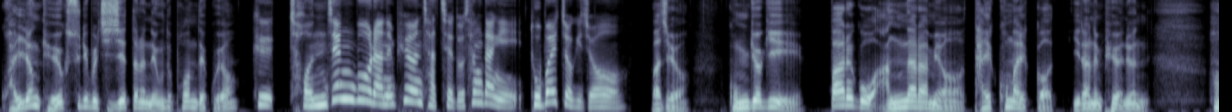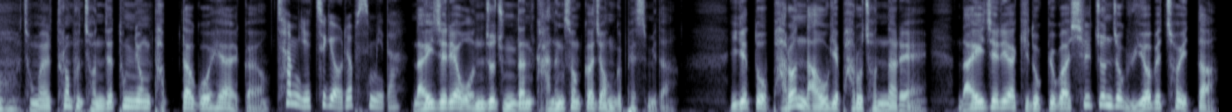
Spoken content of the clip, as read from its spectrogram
관련 교육 수립을 지지했다는 내용도 포함됐고요. 그 전쟁부라는 표현 자체도 상당히 도발적이죠. 맞아요. 공격이 빠르고 악랄하며 달콤할 것이라는 표현은 허, 정말 트럼프 전 대통령답다고 해야 할까요? 참 예측이 어렵습니다. 나이제리아 원조 중단 가능성까지 언급했습니다. 이게 또 발언 나오기 바로 전날에 나이제리아 기독교가 실존적 위협에 처했다.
